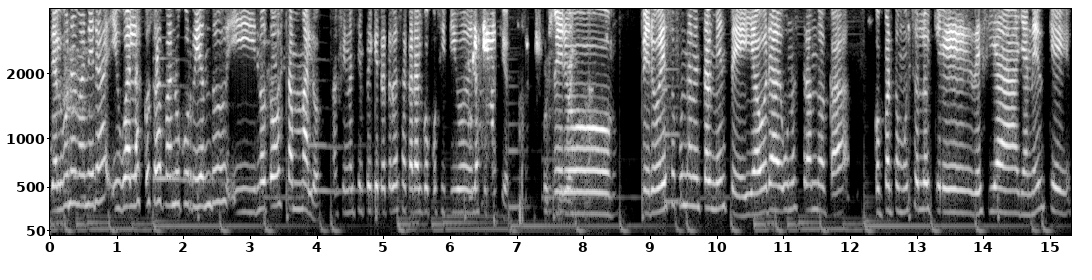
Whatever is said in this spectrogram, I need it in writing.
de alguna manera igual las cosas van ocurriendo y no todo es tan malo. Al final siempre hay que tratar de sacar algo positivo de la situación. Pero, pero eso fundamentalmente, y ahora uno estando acá, comparto mucho lo que decía Janet, que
